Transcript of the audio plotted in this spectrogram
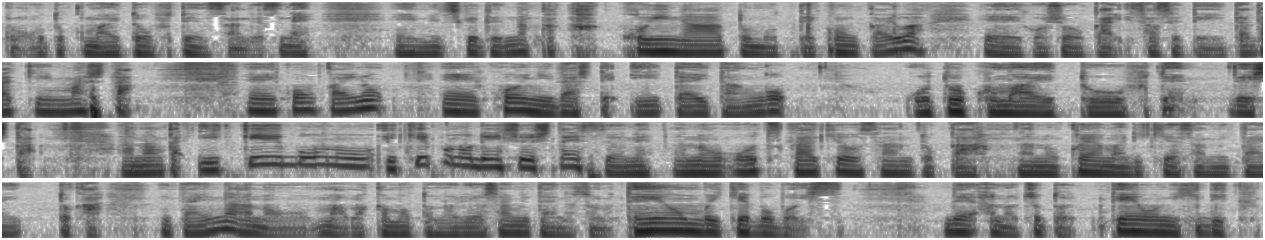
この男前豆腐店さんですね、えー、見つけてなんかかっこいいなと思って今回は、え、ご紹介させていただきました。え今回の、え声に出して言いたい単語、男前豆腐店でした。あ、なんか、イケボの、イケボの練習したいですよね。あの、大塚明夫さんとか、あの、小山力也さんみたいとか、みたいな、あの、まあ、若本のりおさんみたいな、その低音部イケボボイス。で、あの、ちょっと低音に響く、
